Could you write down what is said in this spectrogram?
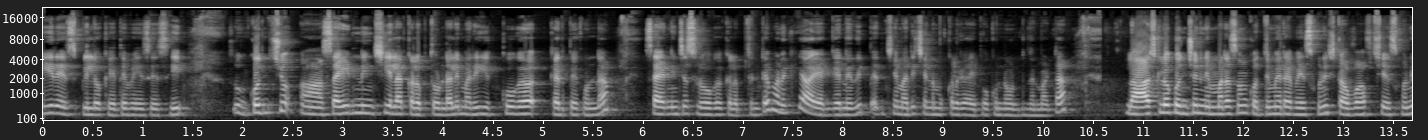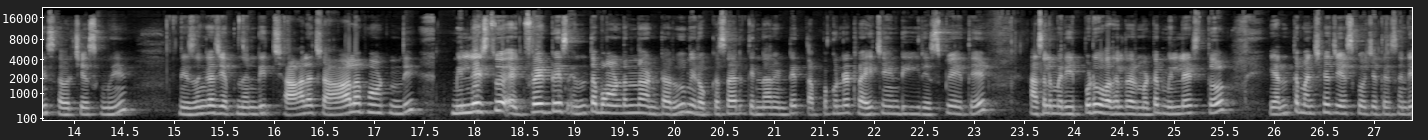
ఈ రెసిపీలోకి అయితే వేసేసి కొంచెం సైడ్ నుంచి ఇలా కలుపుతూ ఉండాలి. మరి ఎక్కువగా కలిపేయకుండా సైడ్ నుంచి స్లోగా కలుపుతుంటే మనకి ఆ ఎగ్ అనేది పెంచి మరీ చిన్న ముక్కలుగా అయిపోకుండా ఉంటుందన్నమాట. లాస్ట్లో కొంచెం నిమ్మరసం కొత్తిమీర వేసుకొని స్టవ్ ఆఫ్ చేసుకొని సర్వ్ చేసుకుని నిజంగా చెప్తుందండి. చాలా చాలా బాగుంటుంది. మిల్లెట్స్తో ఎగ్ ఫ్రైడ్ రైస్ ఎంత బాగుంటుందో అంటారు. మీరు ఒక్కసారి తిన్నారంటే తప్పకుండా ట్రై చేయండి ఈ రెసిపీ అయితే. అసలు మరి ఎప్పుడు వదలరు అనమాట మిల్లెట్స్తో ఎంత మంచిగా చేసుకోవచ్చో తెలుసండి.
